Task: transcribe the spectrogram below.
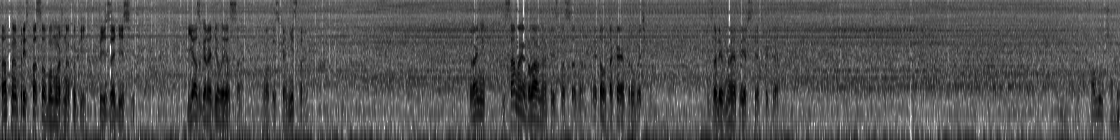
Штатную приспособу можно купить тысяч за 10. Я сгородил ЕСА. Вот из канистры. краник. И самая главная приспособа, это вот такая трубочка. Заливное отверстие ФКК. Получше, да.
